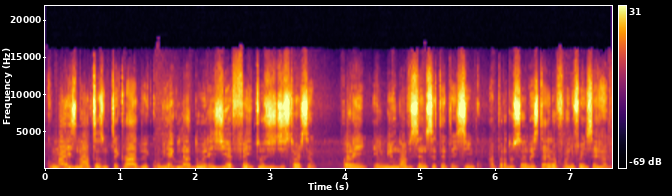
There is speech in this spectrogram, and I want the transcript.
com mais notas no teclado e com reguladores de efeitos de distorção. Porém, em 1975, a produção do stylofone foi encerrada.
